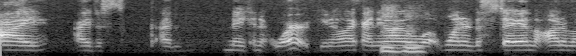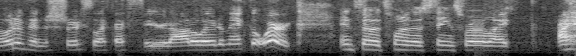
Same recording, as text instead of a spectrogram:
I I just I'm making it work. You know, like I knew I Mhm. lo- wanted to stay in the automotive industry, so like I figured out a way to make it work. And so it's one of those things where like I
